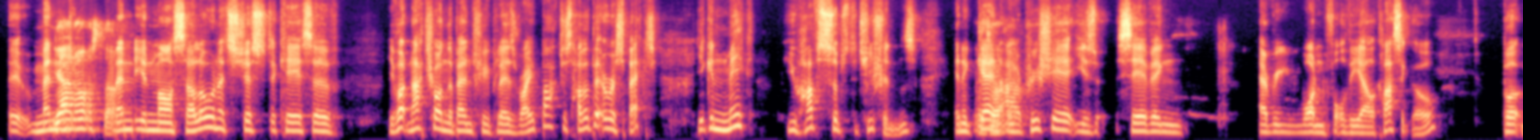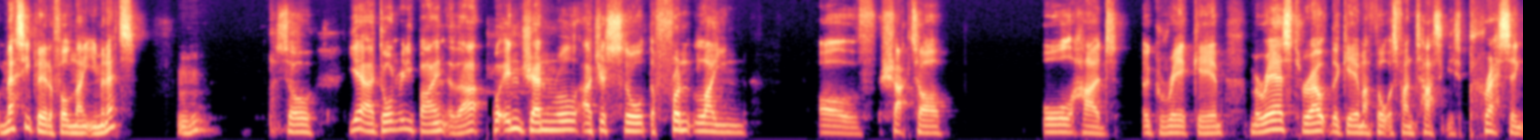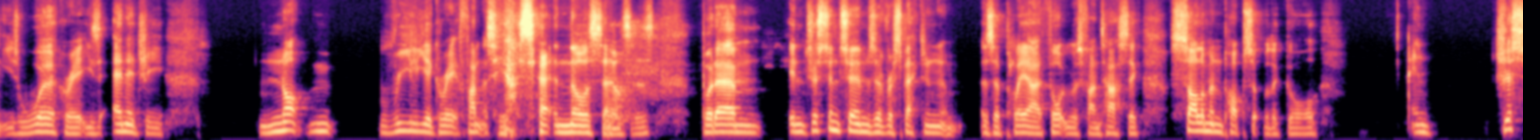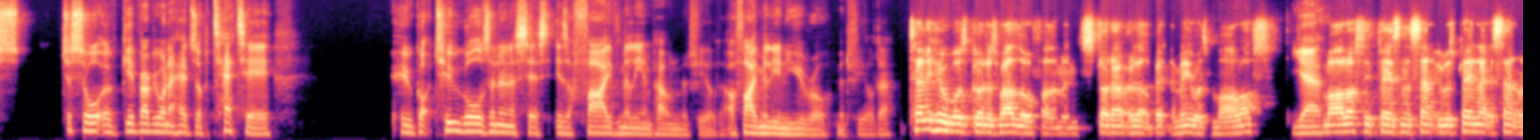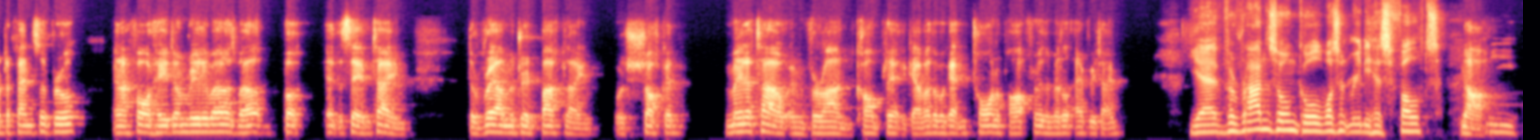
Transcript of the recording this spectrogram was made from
it, Mendy, Yeah, I noticed that. Mendy and Marcelo, and it's just a case of you've got Nacho on the bench who plays right back. Just have a bit of respect. You can make, you have substitutions. And again, Exactly. I appreciate you saving everyone for the El Clasico, but Messi played a full 90 minutes. Mhm. So yeah, I don't really buy into that. But in general, I just thought the front line of Shakhtar all had a great game. Moraes throughout the game I thought was fantastic. His pressing, his work rate, his energy. Not really a great fantasy asset in those No. senses, but um, in just in terms of respecting him as a player, I thought he was fantastic. Solomon pops up with a goal, and just to sort of give everyone a heads up, Tete, who got two goals and an assist, is a five million pound midfielder or five million euro midfielder. Tell you who was good as well though for them and stood out a little bit to me was Marlos. Yeah, Marlos, he plays in the centre. He was playing like a central defensive role, and I thought he done really well as well. But at the same time, the Real Madrid backline was shocking. Militao and Varane can't play together. They were getting torn apart through the middle every time. yeah. Varane's own goal wasn't really his fault. No, He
